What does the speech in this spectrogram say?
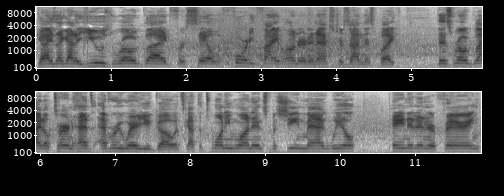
Guys, I got a used Road Glide for sale with 4500 and extras on this bike. This Road Glide will turn heads everywhere you go. It's got the 21 inch machine mag wheel, painted inner fairing,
